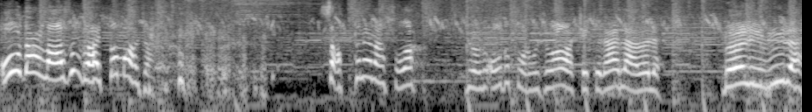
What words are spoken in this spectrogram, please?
Oradan lazım right'lamayacaksın. Sattın hemen sola. Gör, orada torbacılar var çekilerler böyle. Böyle yürüyorlar.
